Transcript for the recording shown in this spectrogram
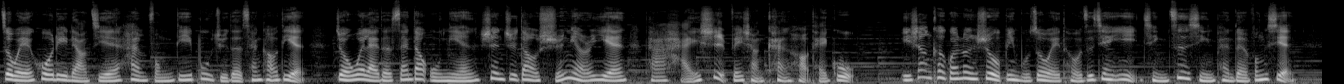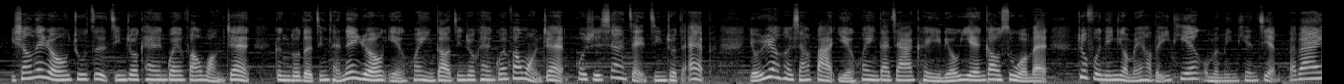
作为获利了结和逢低布局的参考点。就未来的三到五年，甚至到十年而言，他还是非常看好台股。以上客观论述并不作为投资建议，请自行判断风险。以上内容出自《金周刊》官方网站，更多的精彩内容也欢迎到《金周刊》官方网站或是下载《金周》的 App。有任何想法，也欢迎大家可以留言告诉我们。祝福您有美好的一天，我们明天见，拜拜。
